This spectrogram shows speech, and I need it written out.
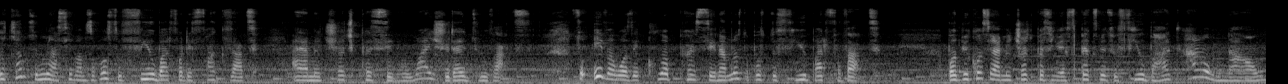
It came to me as if I'm supposed to feel bad for the fact that I am a church person. Why should I do that? So if I was a club person, I'm not supposed to feel bad for that. But because I am a church person, you expect me to feel bad? How now?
